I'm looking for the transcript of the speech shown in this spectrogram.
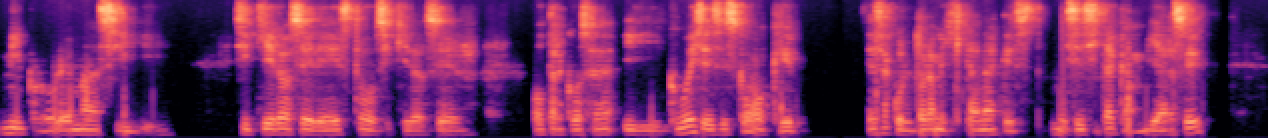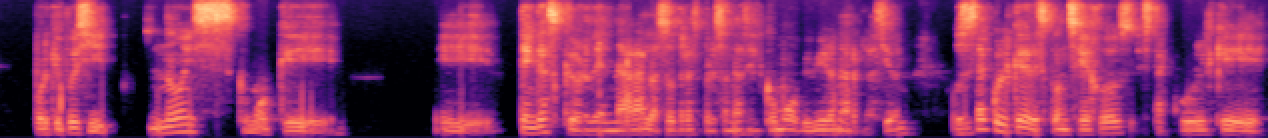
mi problema si, si quiero hacer esto o si quiero hacer otra cosa. Y como dices, es como que esa cultura mexicana que necesita cambiarse, porque pues sí, no es como que eh, tengas que ordenar a las otras personas el cómo vivir una relación. O sea, está cool que des consejos, está cool que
